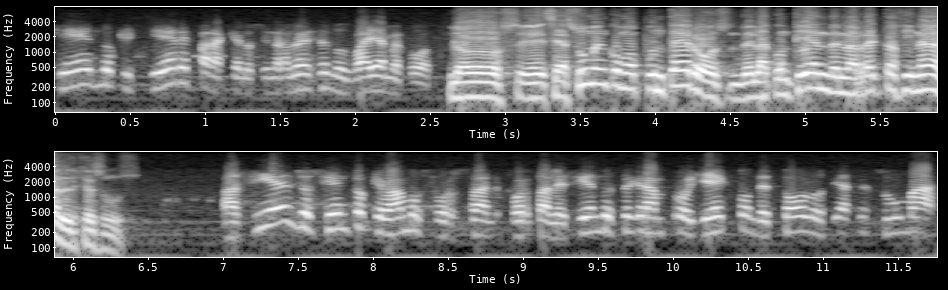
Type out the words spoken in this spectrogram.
qué es lo que quiere para que los sinaloenses nos vaya mejor. Los eh, se asumen como punteros de la contienda en la recta final, Jesús. Así es, yo siento que vamos fortaleciendo este gran proyecto donde todos los días se suma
